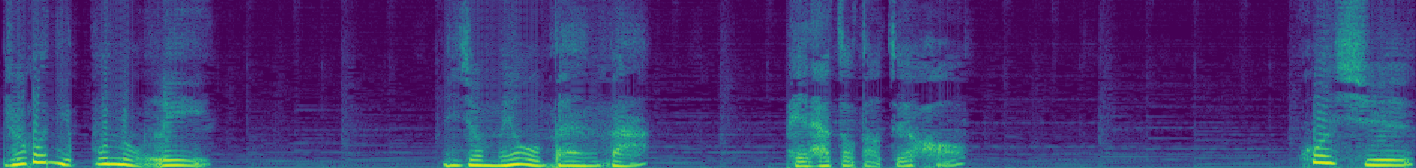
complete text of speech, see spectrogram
如果你不努力，你就没有办法。陪他走到最后，或许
